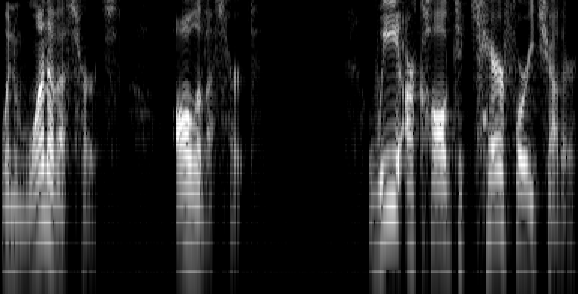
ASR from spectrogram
when one of us hurts, all of us hurt. We are called to care for each other,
